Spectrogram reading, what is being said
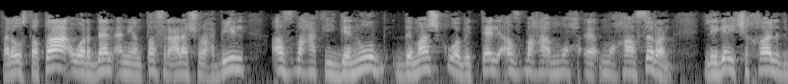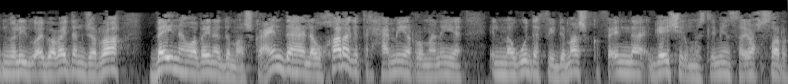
فلو استطاع وردان أن ينتصر على شرحبيل أصبح في جنوب دمشق وبالتالي أصبح محاصرا لجيش خالد بن الوليد وأبي عبيدة بن جراح بينه وبين دمشق. عندها لو خرجت الحامية الرومانية الموجودة في دمشق فإن جيش المسلمين سيحصر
